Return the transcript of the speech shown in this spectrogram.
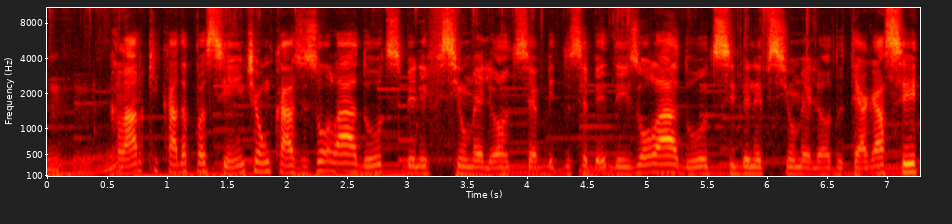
Uhum. Claro que cada paciente é um caso isolado, outros se beneficiam melhor do CB do CBD isolado, outros se beneficiam melhor do THC.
